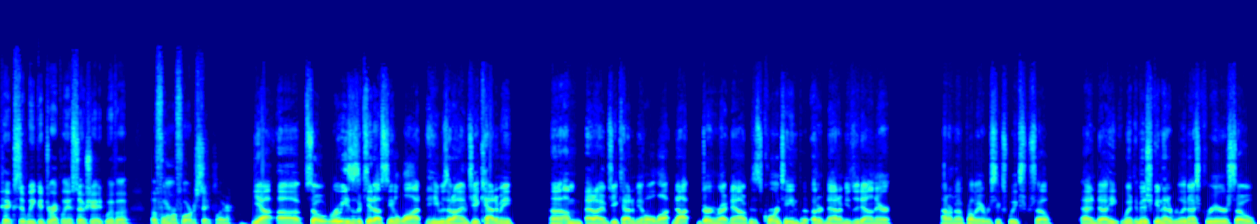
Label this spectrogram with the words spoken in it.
picks that we could directly associate with a, a former Florida State player. Yeah. Uh, so Ruiz is a kid I've seen a lot. He was at IMG Academy. Uh, I'm at IMG Academy a whole lot, not during right now because it's quarantine, but other than that, I'm usually down there. I don't know, probably every six weeks or so and uh, he went to Michigan, had a really nice career. So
